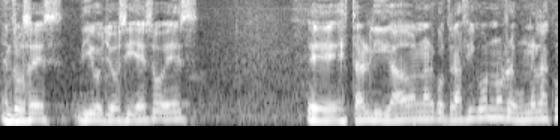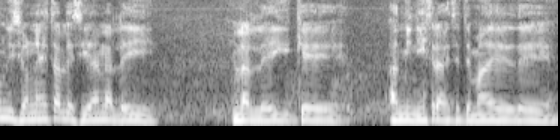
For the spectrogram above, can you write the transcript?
Entonces, digo yo, si eso es eh, estar ligado al narcotráfico no reúne las condiciones establecidas en la ley, en la ley que administra este tema de, de,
